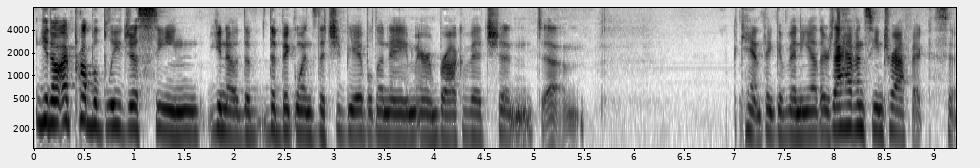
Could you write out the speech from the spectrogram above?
you know, I've probably just seen, you know, the the big ones that you'd be able to name, Erin Brockovich and um I can't think of any others. I haven't seen Traffic, so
